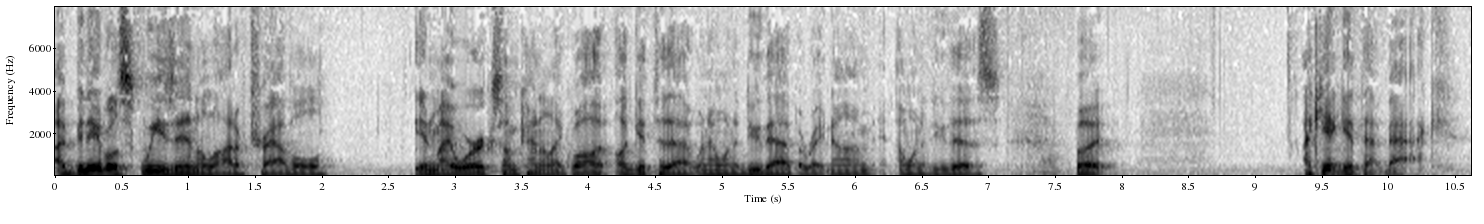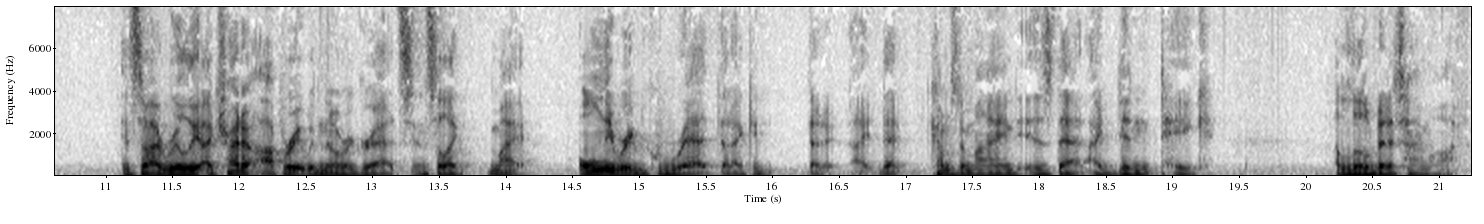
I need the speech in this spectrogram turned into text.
I've been able to squeeze in a lot of travel in my work, so I'm kind of like, well, I'll get to that when I want to do that, but right now I'm, I want to do this, but I can't get that back. And so I really I try to operate with no regrets. And so like my only regret that I could that I, that comes to mind is that I didn't take a little bit of time off.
